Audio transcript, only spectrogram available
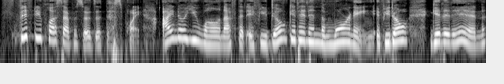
50 plus episodes at this point. I know you well enough that if you don't get it in the morning, if you don't get it in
